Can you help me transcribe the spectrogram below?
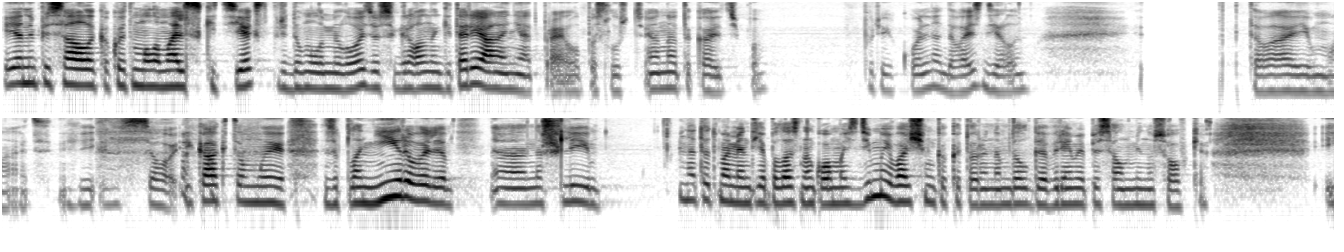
Я написала какой-то маломальский текст, придумала мелодию, сыграла на гитаре, а Аня отправила послушать. И она такая, типа, прикольно, давай сделаем. Твою мать. И, и все. И как-то мы запланировали, э, нашли на тот момент я была знакома с Димой Иващенко, который нам долгое время писал минусовки. И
